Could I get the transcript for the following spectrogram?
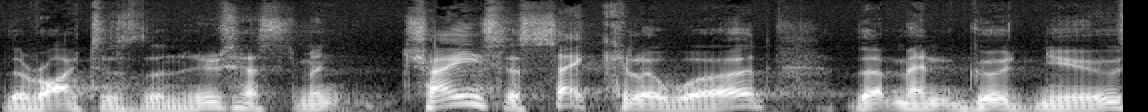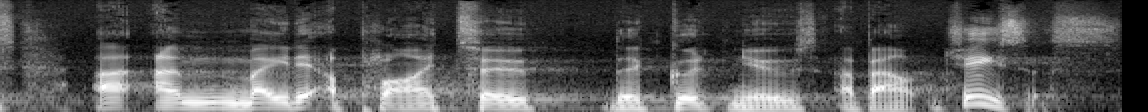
the writers of the New Testament, changed the secular word that meant good news uh, and made it apply to the good news about Jesus.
